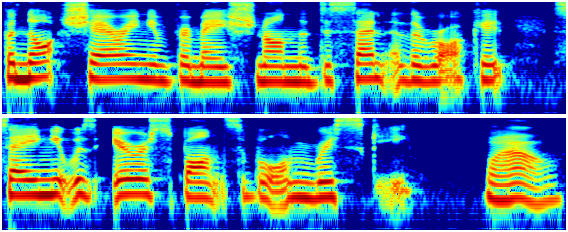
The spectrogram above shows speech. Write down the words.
for not sharing information on the descent of the rocket, saying it was irresponsible and risky. Wow.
